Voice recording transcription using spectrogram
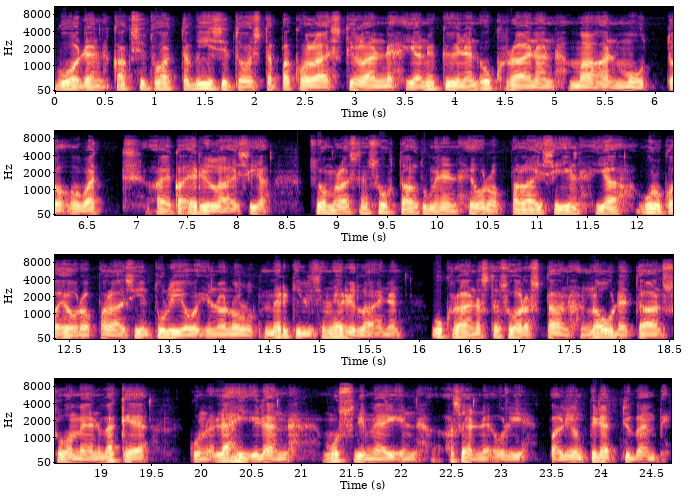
vuoden 2015 pakolaistilanne ja nykyinen Ukrainan maahanmuutto ovat aika erilaisia – Suomalaisten suhtautuminen eurooppalaisiin ja ulkoeurooppalaisiin tulijoihin on ollut merkillisen erilainen. Ukrainasta suorastaan noudetaan Suomeen väkeä, kun Lähi-idän muslimeihin asenne oli paljon pidettyvämpi.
